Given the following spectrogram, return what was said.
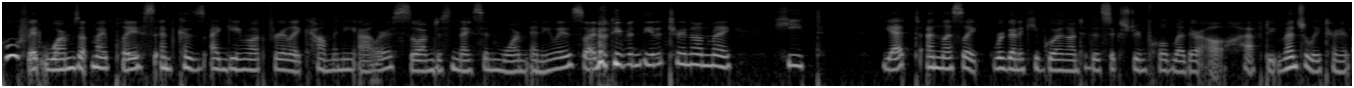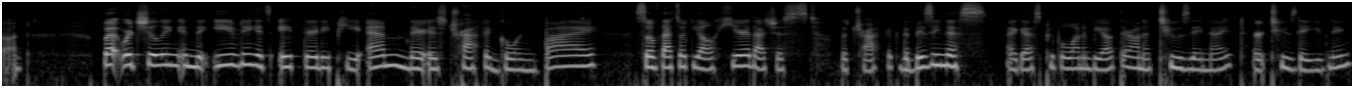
whew, it warms up my place. And because I game out for like how many hours, so I'm just nice and warm anyways. So I don't even need to turn on my heat yet, unless like we're gonna keep going on to this extreme cold weather. I'll have to eventually turn it on. But we're chilling in the evening. It's 8:30 p.m. There is traffic going by. So if that's what y'all hear, that's just the traffic, the busyness I guess people want to be out there on a Tuesday night or Tuesday evening.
